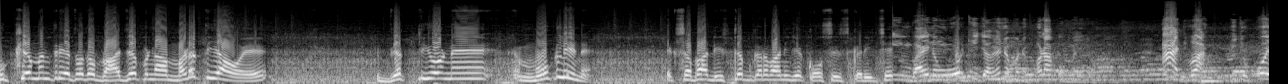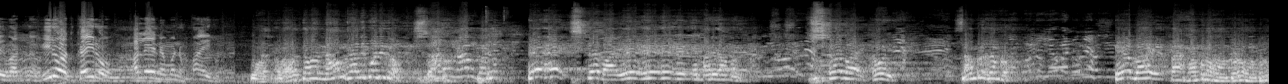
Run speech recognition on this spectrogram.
મુખ્યમંત્રી અથવા તો ભાજપના મળતિયાઓએ વ્યક્તિઓને મોકલીને એક સભા ડિસ્ટર્બ કરવાની જે કોશિશ કરી છે. ભાઈને હું ઓળખી જાઉં એને મને ફડાકો માર્યો. આ જ વાત. બીજું કોઈ વાત નહીં. વિરોધ કર્યો એટલે એને મને માર્યું. તમારું નામ ખાલી બોલી દો. મારું નામ ભલે. એ એ સ્ટે ભાઈ એ એ એ, એ મારી આમાં સ્ટે ભાઈ ઓય સાંભળો સાંભળો. એ ભાઈ ભાઈ, સાંભળો સાંભળો સાંભળો.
